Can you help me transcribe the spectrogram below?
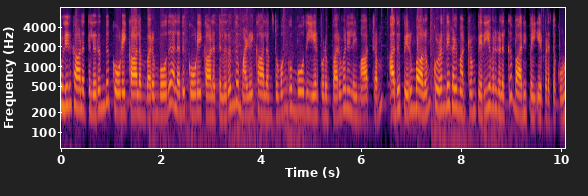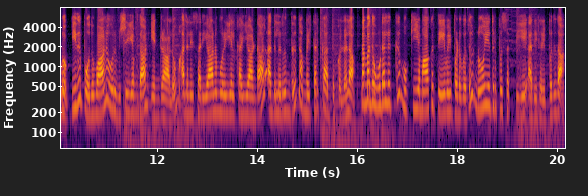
குளிர்காலத்திலிருந்து கோடை காலம் வரும்போது அல்லது கோடை காலத்திலிருந்து மழைக்காலம் துவங்கும் போது ஏற்படும் பருவநிலை மாற்றம் அது பெரும்பாலும் குழந்தைகள் மற்றும் பெரியவர்களுக்கு பாதிப்பை ஏற்படுத்தக்கூடும். இது பொதுவான ஒரு விஷயம்தான் என்றாலும் அதனை சரியான முறையில் கையாண்டால் அதிலிருந்து நம்மை தற்காத்துக் கொள்ளலாம். நமது உடலுக்கு முக்கியமாக தேவைப்படுவது நோய் எதிர்ப்பு சக்தியை அதிகரிப்பதுதான்.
